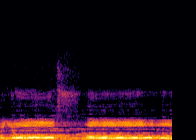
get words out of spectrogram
io so oh,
